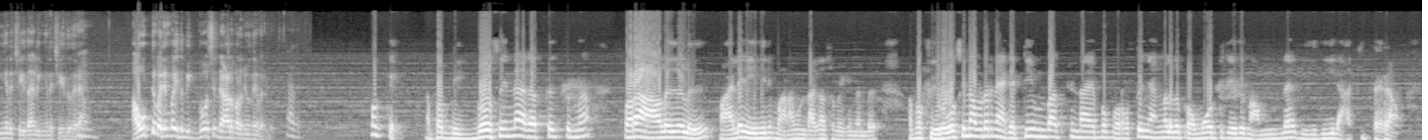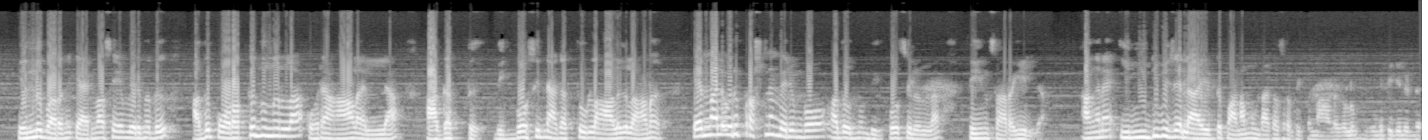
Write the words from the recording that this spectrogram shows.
ഇങ്ങനെ ചെയ്താൽ ഇങ്ങനെ ചെയ്തു തരാം. ഔട്ട് വരുമ്പോൾ ഇത് ബിഗ് ബോസിന്റെ ആൾ പറഞ്ഞു എന്നേ വരും ഓക്കെ അപ്പോൾ ബിഗ് ബോസിന്റെ അകത്ത് നിൽക്കുന്ന കുറേ ആളുകൾ പല രീതിയിൽ പണം ഉണ്ടാക്കാൻ ശ്രമിക്കുന്നുണ്ട്. അപ്പോൾ ഫിറോസിന് അവിടെ ഒരു നെഗറ്റീവ് ഇമ്പാക്റ്റ് ഉണ്ടായപ്പോൾ പുറത്ത് ഞങ്ങളിത് പ്രൊമോട്ട് ചെയ്ത് നല്ല രീതിയിലാക്കി തരാം. എന്ന് പറഞ്ഞ് ക്യാൻവാസ് ചെയ്യാൻ വരുന്നത് അത് പുറത്തു നിന്നുള്ള ഒരാളല്ല അകത്ത് ബിഗ് ബോസിന്റെ അകത്തുള്ള ആളുകളാണ്. എന്നാൽ ഒരു പ്രശ്നം വരുമ്പോൾ അതൊന്നും ബിഗ് ബോസിലുള്ള ടീംസ് അറിയില്ല. അങ്ങനെ ഇൻഡിവിജ്വലായിട്ട് പണം ഉണ്ടാക്കാൻ ശ്രമിക്കുന്ന ആളുകളും ഇതിന്റെ പിന്നിലുണ്ട്.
